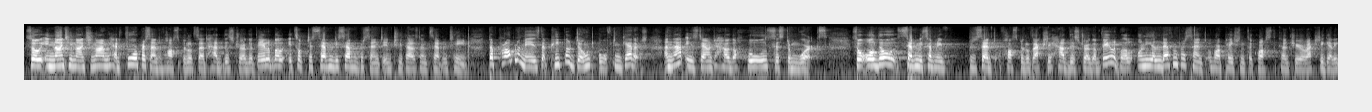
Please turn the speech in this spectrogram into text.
So in 1999, we had 4% of hospitals that had this drug available. It's up to 77% in 2017. The problem is that people don't often get it, and that is down to how the whole system works. So although 70, 70 percent of hospitals actually have this drug available, only 11% of our patients across the country are actually getting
